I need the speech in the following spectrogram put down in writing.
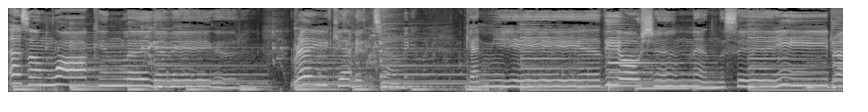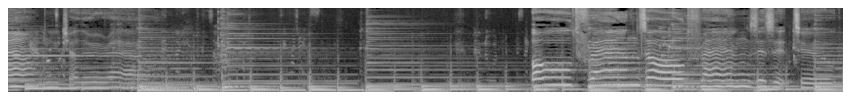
As I'm walking vigor in Reykjavik town? Can you hear the ocean and the city drown each other out? Old friends, old friends, is it too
